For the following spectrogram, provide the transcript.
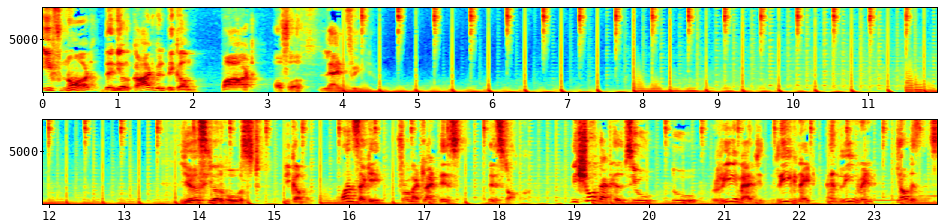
if not, then your card will become part of a landfill. Here's your host, Pikamo, once again from Atlantis Biz the show that helps you to reimagine, reignite, and reinvent your business.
